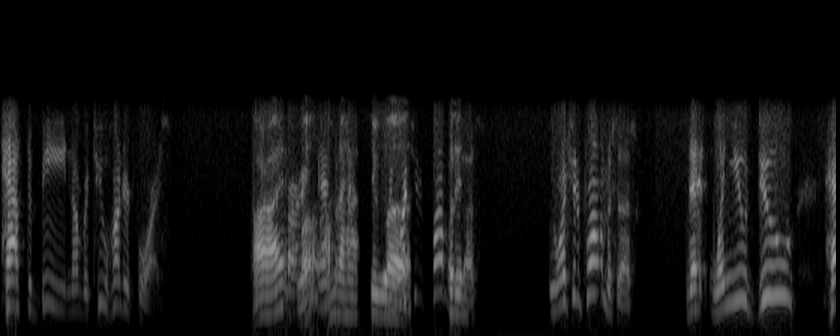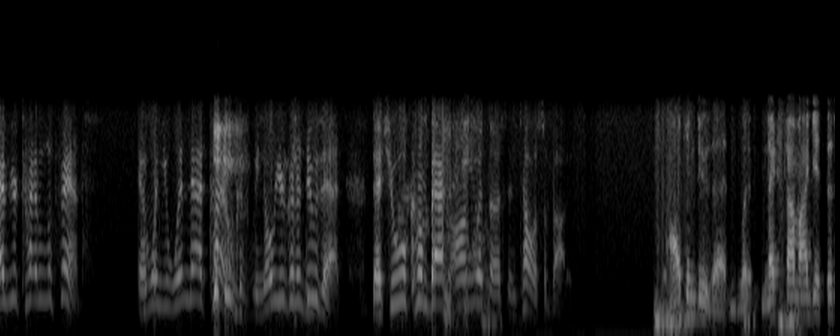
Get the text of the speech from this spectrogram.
have to be number 200 for us. All right. All right, Well, and I'm gonna have We to. Uh, want you to promise put in- us. We want you to promise us that when you do have your title defense, and when you win that title, because we know you're going to do that, that you will come back on with us and tell us about it. I can do that. Next time I get this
